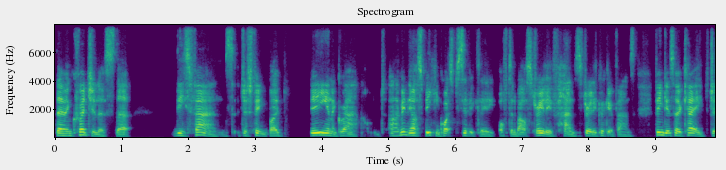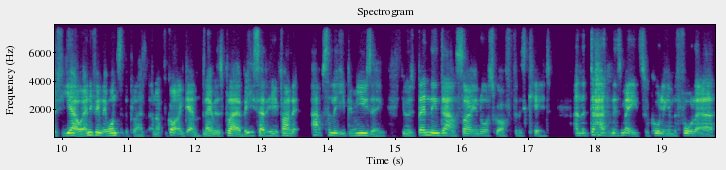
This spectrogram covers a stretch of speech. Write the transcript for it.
they're incredulous that these fans just think by being in a ground, and I think they are speaking quite specifically often about Australia fans, Australia cricket fans, think it's okay to just yell anything they want at the players. And I've forgotten again the name of this player, but he said he found it absolutely bemusing. He was bending down, signing an autograph for this kid, and the dad and his mates were calling him the four letter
